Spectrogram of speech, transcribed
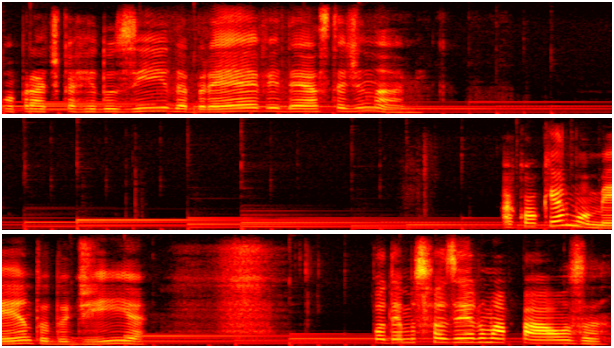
Uma prática reduzida, breve desta dinâmica. A qualquer momento do dia, podemos fazer uma pausa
